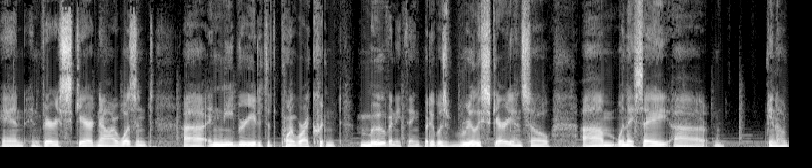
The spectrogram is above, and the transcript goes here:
and, and very scared. Now, I wasn't uh, inebriated to the point where I couldn't move anything, but it was really scary. And so um, when they say, uh, you know,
